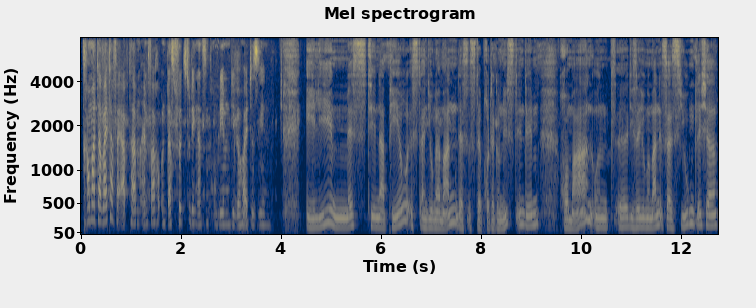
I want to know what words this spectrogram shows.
Traumata weitervererbt haben einfach und das führt zu den ganzen Problemen, die wir heute sehen. Eli Mestinapeo ist ein junger Mann, das ist der Protagonist in dem Roman und äh, dieser junge Mann ist als Jugendlicher,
